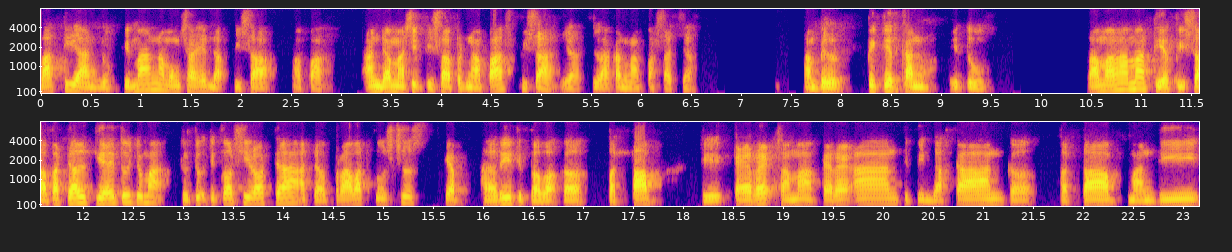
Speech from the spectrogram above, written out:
latihan loh. Gimana Mong saya tidak bisa apa? Anda masih bisa bernapas? Bisa ya silakan napas saja. Ambil pikirkan itu. Lama-lama dia bisa. Padahal dia itu cuma duduk di kursi roda, ada perawat khusus tiap hari dibawa ke batap, dikerek sama kerean, dipindahkan ke batap, mandi,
